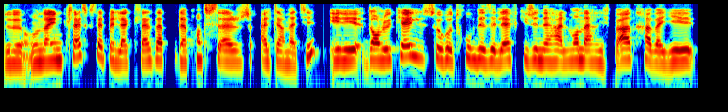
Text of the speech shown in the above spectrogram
de, on a une classe qui s'appelle la classe d'apprentissage alternatif et dans lequel se retrouvent des élèves qui généralement n'arrivent pas à travailler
